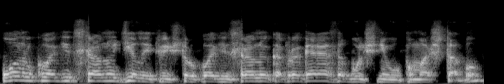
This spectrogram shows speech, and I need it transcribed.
Он руководит страной, делает вид, что руководит страной, которая гораздо больше него по масштабу.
